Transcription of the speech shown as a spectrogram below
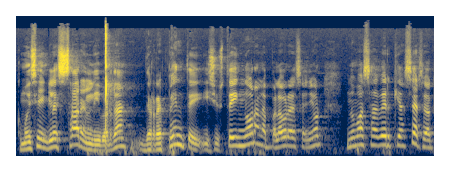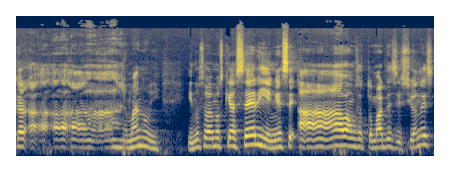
como dice en inglés, suddenly, ¿verdad? De repente. Y si usted ignora la palabra del Señor, no va a saber qué hacer. Se va a quedar, ah, ah, ah, hermano, y, y, no sabemos qué hacer. Y en ese, ah, vamos a tomar decisiones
